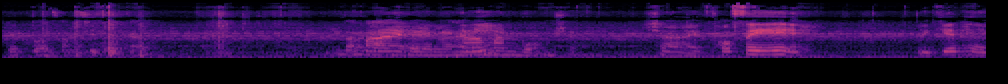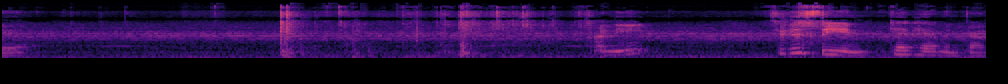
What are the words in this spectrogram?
เลปโตสสามสิบมิลลิกรัม ต่อไปแพ้แล้วอัหนนี้ น้ามันบวมใช่ไหมใช่คอฟเฟ่หรือแก้แพ้ อันนี้ ซิติซีนแก้แพ้เหมือนกัน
